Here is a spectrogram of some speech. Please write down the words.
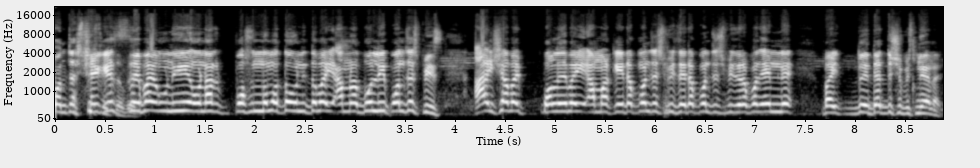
পঞ্চাশ পিস সেক্ষেত্রে ভাই উনি ওনার পছন্দ মতো উনি তো ভাই আমরা বলি পঞ্চাশ পিস আইসা ভাই বলে ভাই আমাকে এটা পঞ্চাশ পিস এটা পঞ্চাশ পিস এটা পঞ্চাশ এমনি ভাই দুই- দেড় দুশো পিস নিয়ে নেয়।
